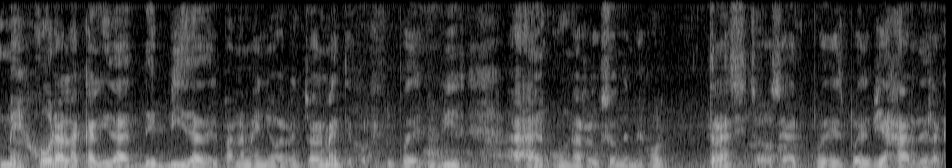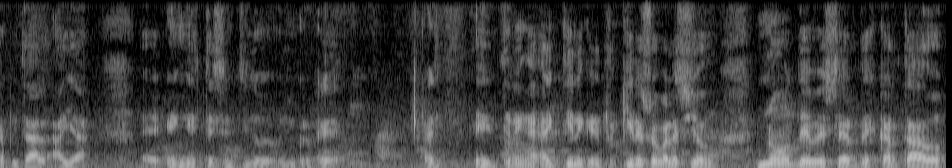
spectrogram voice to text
mejora la calidad de vida del panameño eventualmente, porque tú puedes vivir a una reducción de mejor tránsito, o sea, puedes, puedes viajar de la capital allá. Eh, en este sentido, yo creo que el, tren ahí tiene que, requiere su evaluación, no debe ser descartado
